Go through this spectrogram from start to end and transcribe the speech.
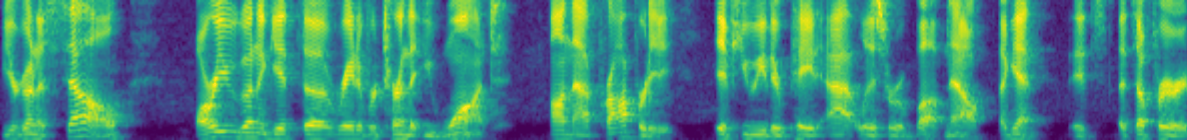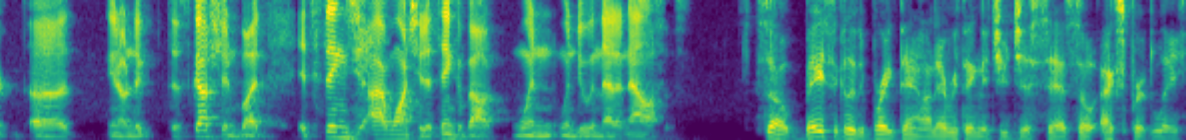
you're going to sell, are you going to get the rate of return that you want on that property? If you either paid at list or above. Now, again, it's it's up for uh, you know discussion, but it's things I want you to think about when when doing that analysis. So basically, to break down everything that you just said so expertly,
